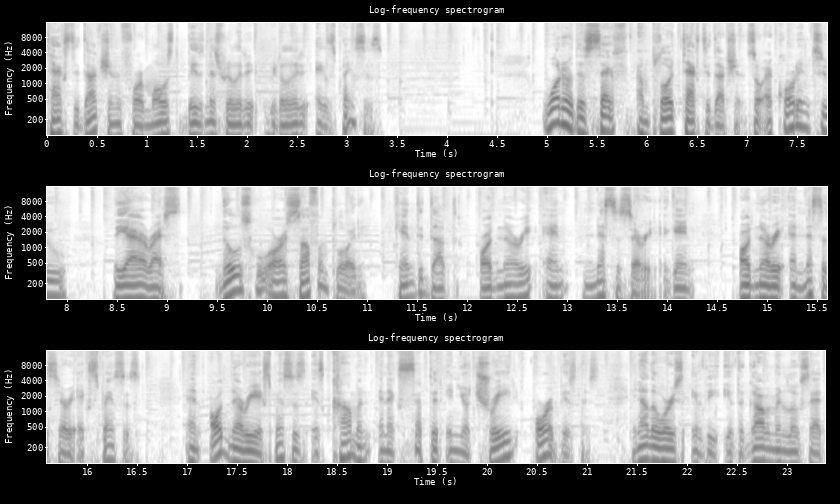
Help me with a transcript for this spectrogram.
tax deduction for most business related related expenses. What are the self-employed tax deductions? So according to the IRS, those who are self-employed can deduct ordinary and necessary, again, ordinary and necessary expenses. And ordinary expenses is common and accepted in your trade or business. In other words, if the if the government looks at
